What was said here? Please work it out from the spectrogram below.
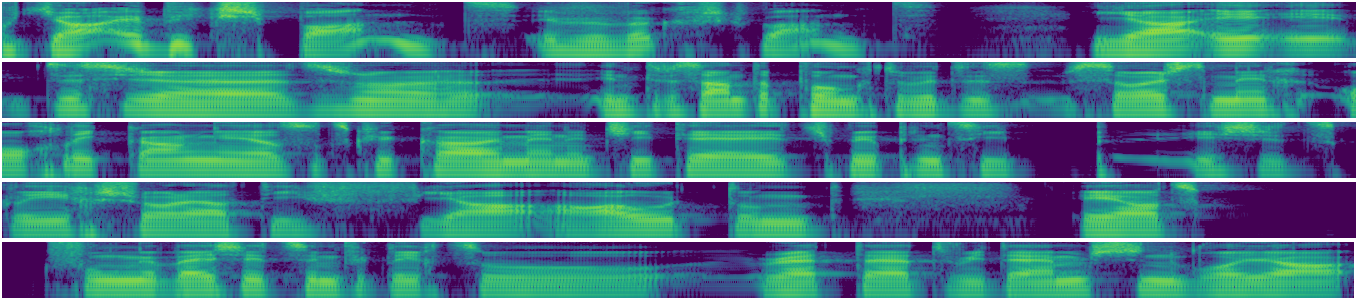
und ja, ich bin gespannt. Ich bin wirklich gespannt. Ja, ich, ich, das, ist, äh, das ist noch ein interessanter Punkt. Weil das, so ist es mir auch ein bisschen gegangen. Ich habe so das Gefühl, gehabt, ich meine, GTA, das Spielprinzip ist jetzt gleich schon relativ ja, alt und ich habe es gefunden, weißt du, jetzt im Vergleich zu Red Dead Redemption, wo ja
